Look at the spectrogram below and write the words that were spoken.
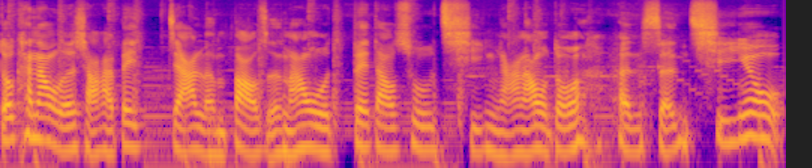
都看到我的小孩被家人抱着，然后我被到处亲啊，然后我都很生气，因为我，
